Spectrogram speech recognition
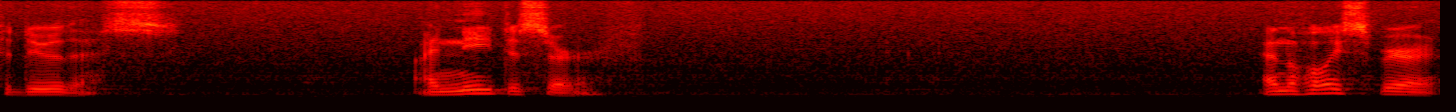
to do this. I need to serve. And the Holy Spirit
